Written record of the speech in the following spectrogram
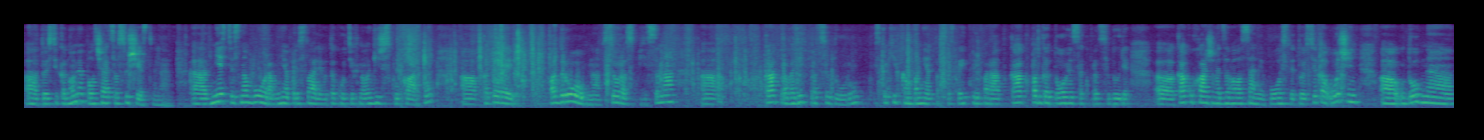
а, то есть экономия получается существенная. А, вместе с набором мне прислали вот такую технологическую карту, в которой подробно все расписано, как проводить процедуру, из каких компонентов состоит препарат, как подготовиться к процедуре, э, как ухаживать за волосами после. То есть это очень э, удобная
